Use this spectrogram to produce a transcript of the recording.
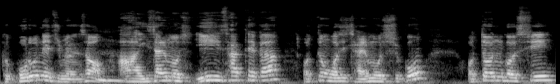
그 보론해 주면서 음. 아, 이 잘못, 이 사태가 어떤 것이 잘못이고 어떤 것이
